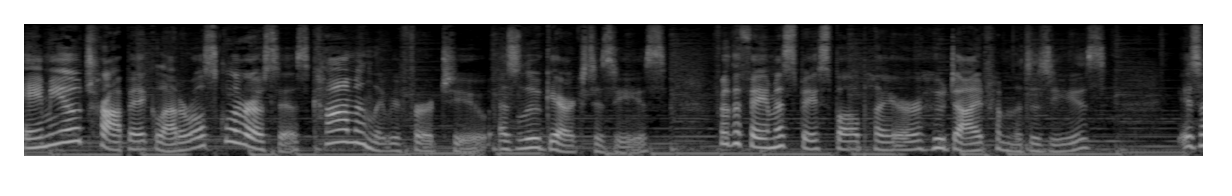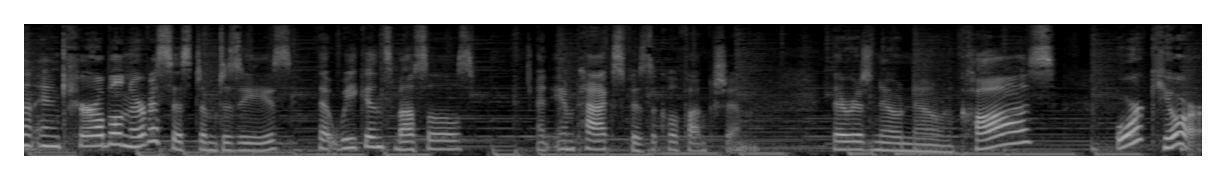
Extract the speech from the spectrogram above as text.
amyotrophic lateral sclerosis, commonly referred to as Lou Gehrig's disease, for the famous baseball player who died from the disease, is an incurable nervous system disease that weakens muscles and impacts physical function. There is no known cause or cure.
